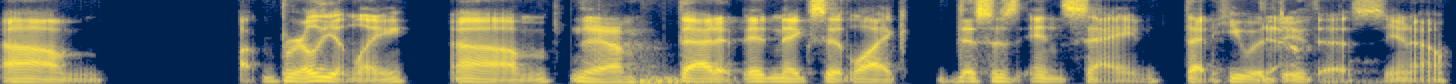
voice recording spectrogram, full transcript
um brilliantly um Yeah. that it, it makes it like this is insane that he would Yeah. do this you know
